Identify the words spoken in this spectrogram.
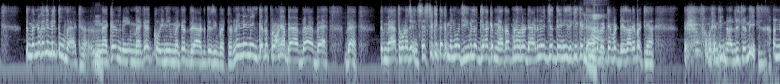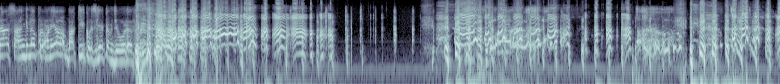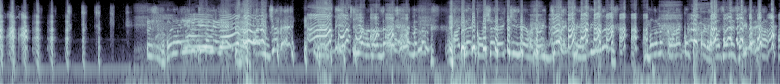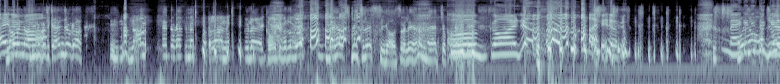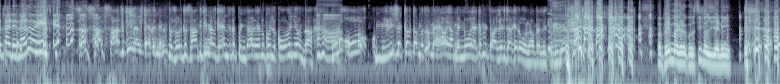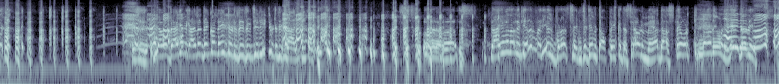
ਤੇ ਮੈਨੂੰ ਕਹਿੰਦੇ ਨਹੀਂ ਤੂੰ ਬੈਠ ਮੈਂ ਕਿਹਾ ਨਹੀਂ ਮੈਂ ਕਿਹਾ ਕੋਈ ਨਹੀਂ ਮੈਂ ਕਿਹਾ ਡੈਡ ਤੇ ਸੀ ਬੈਠੋ ਨਹੀਂ ਨਹੀਂ ਨਹੀਂ ਕਹਿੰਦਾ ਪ੍ਰਾਹੁਣਿਆ ਬੈ ਬੈ ਬੈ ਬੈ ਤੇ ਮੈਂ ਥੋੜਾ ਜਿਹਾ ਇਨਸਿਸਟ ਕੀਤਾ ਕਿ ਮੈਨੂੰ ਅਜੀਬ ਲੱਗਿਆ ਕਿ ਮੈਂ ਤਾਂ ਆਪਣੇ ਵੱਲੋਂ ਡੈਡ ਨੂੰ ਇੱਜ਼ਤ ਦੇਣੀ ਸੀ ਕਿ ਡੈਡ। ਬੈਠੇ ਵੱਡੇ ਸਾਰੇ ਬੈਠੇ ਆ ਮੇਰੀ ਨਾਲੀ ਕਹਿੰਦੀ ਨਾ ਸੰਗ ਨਾ ਪ੍ਰਾਹੁਣਿਆ ਬਾਕੀ ਕੁਰਸੀਆਂ ਕਮਜ਼ੋਰ ਆ ਥੋੜੀ ਹੁਣ ਮੈਂ ਇਹ ਕੀ ਬੋਲਿਆ ਯਾਰ ਇੱਜ਼ਤ ਹੈ ਬੇਇੱਜ਼ਤੀ ਕੀ ਹੈ ਮਤਲਬ ਇਹ ਮਤਲਬ ਅੱਜ ਦਾ ਕੁਐਸਚਨ ਹੈ ਕੀ ਹੈ ਮਤਲਬ ਇੱਜ਼ਤ ਹੈ ਬੇਇੱਜ਼ਤੀ ਮਤਲਬ ਮਤਲਬ ਮੈਂ ਕੋੜਾ ਕੁੱਟਾ ਪੜਿਆ ਉਸ ਵੇਲੇ ਸਹੀ ਪੜਿਆ ਹਾਏ ਨਾ ਮੈਂ ਰੇ ਨਾਨੀ ਨੂੰ ਵਾਹ। ਕੁਝ ਕਹਿਣ ਜੋਗਾ ਨਾ ਮੈਂ ਕਹਿਣ ਜੋਗਾ ਕਿ ਮੈਂ ਪਤਲਾ ਨਹੀਂ ਤੂੰ ਲੈ ਕਹੋ ਤੇ ਮਤਲਬ ਮੈਂ- ਸਪੀਚਲੈਸ ਸੀਗਾ ਉਸ ਵੇਲੇ ਹੈ ਨਾ ਮੈਂ ਚੁੱਪ ਓ ਕਰਕੇ ਗॉड ਮੈਂ ਕਹਿੰਦੀ ਧੱਕੇ ਦਾ ਤੁਹਾਡੇ ਨਾਲ ਹੋਏ ਸਾਦਗੀ ਨਾਲ ਕਹਿ ਦਿੰਦੇ ਨੇ ਬਜ਼ੁਰਗ ਸਾਦਗੀ ਨਾਲ ਕਹਿੰਦੇ ਤੇ ਪਿੰਡਾਂ ਵਾਲਿਆਂ ਨੂੰ ਕੋਈ ਲਕੋ ਵੀ ਨਹੀਂ ਹੁੰਦਾ। ਹੁਣ ਉਹ ਮੇਰੀ ਸ਼ਕਲ ਤਾਂ ਮਤਲਬ ਮੈਂ ਹੋਇਆ ਮੈਨੂੰ ਹੋਇਆ ਕਿ ਮੈਂ ਟਾਇਲਟ ਜਾ ਕੇ ਰੋਲਾਂ ਪਹਿਲੇ ਥੋੜੀ ਦੇਰ ਪਰ ਫੇਰ ਮਗਰ ਕੁਰਸੀ ਮਿਲ ਜਾਣੀ ਜਦ ਮੈਂ ਨਿਕਾਲਦਾ ਦੇਖੋ ਨਹੀਂ ਟੁੱਟਦੀ ਦੂਜੀ ਨਹੀਂ ਟੁੱਟਦੀ ਦੀ ਦਾਈ ਮੈਂ ਤੁਹਾਨੂੰ ਕਿਹਾ ਭਾਜੀ ਅੱਜ ਬੜਾ ਸੈਂਸਿਟਿਵ ਟੌਪਿਕ ਦੱਸਿਆ ਹੁਣ ਮੈਂ ਦੱਸ ਤੇ ਹੁਣ ਕਿੰਨਾ ਦੇ ਹੋਣੇ ਹਾਏ ਇਦਾਂ ਦੇ?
